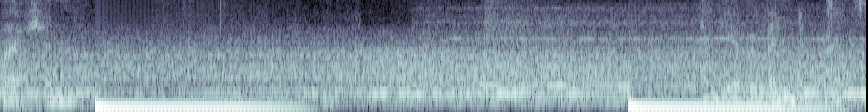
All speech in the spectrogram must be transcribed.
Have you ever been depressed?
